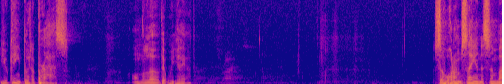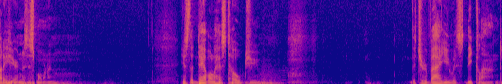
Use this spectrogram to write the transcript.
you can't put a price on the love that we have. So, what I'm saying to somebody here this morning is the devil has told you that your value is declined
